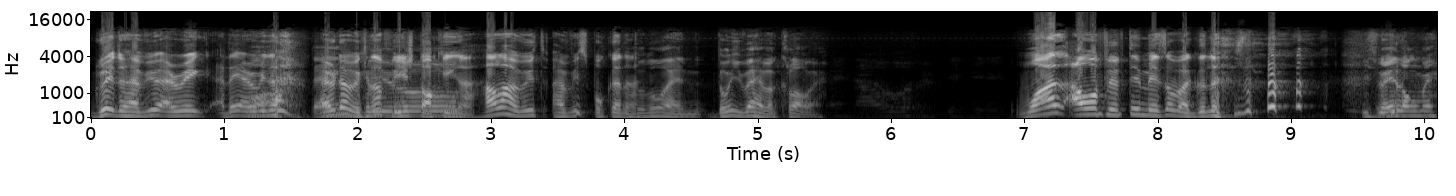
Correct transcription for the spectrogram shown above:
great to have you, Eric. I think every Wow, time every time we cannot finish talking. Uh. How long have we have we spoken? Uh? Don't know and don't even have a clock. Eh. One hour fifteen minutes. Oh my goodness. It's very long, man.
